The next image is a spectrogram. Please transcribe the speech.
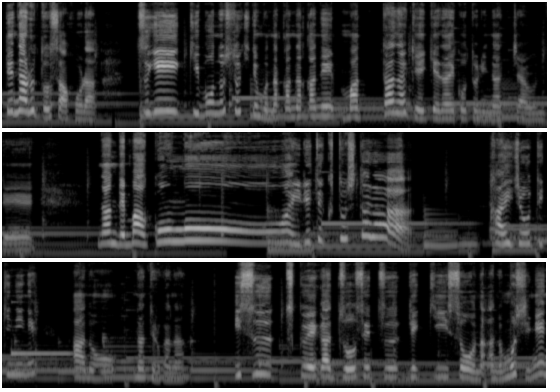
ってなるとさほら次希望の人来てもなかなかね待たなきゃいけないことになっちゃうんで。なんでまあ今後は入れていくとしたら会場的にねあの何ていうのかな椅子机が増設できそうなあのもしね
